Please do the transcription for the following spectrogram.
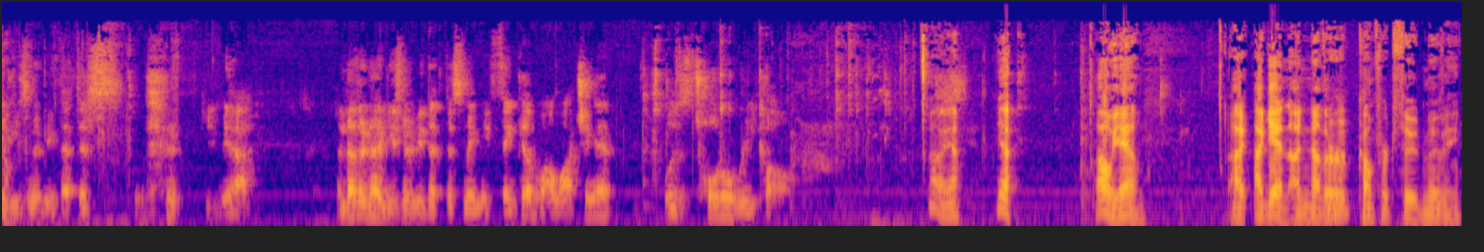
welcome. 90s movie that this, yeah, another 90s movie that this made me think of while watching it was Total Recall. Oh yeah, yeah. Oh yeah. I, again, another Mm-hmm. comfort food movie.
